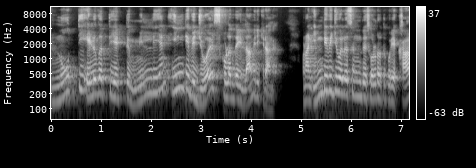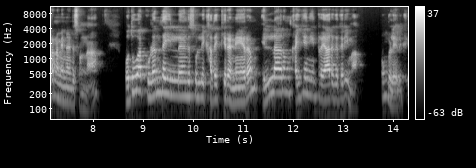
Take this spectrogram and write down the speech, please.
நூத்தி எழுபத்தி எட்டு மில்லியன் இண்டிவிஜுவல்ஸ் குழந்தை இல்லாம இருக்கிறாங்க. நான் இண்டிவிஜுவல்ஸ் என்று சொல்றதுக்குரிய காரணம் என்னன்னு சொன்னா பொதுவா குழந்தை இல்லைன்னு சொல்லி கதைக்கிற நேரம் எல்லாரும் கையை நீட்டுற யாருக்கு தெரியுமா? பொம்பளைகளுக்கு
